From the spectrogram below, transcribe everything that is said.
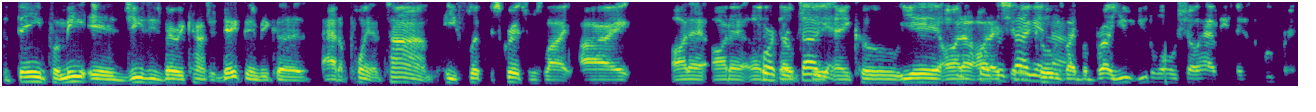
The thing for me is Jeezy's very contradicting because at a point in time he flipped the script. Was like, all right, all that, all that other Corporate dope shit ain't cool. Yeah, all that, all that shit ain't thugging cool. It's like, but bro, you you the one who showed half these niggas the blueprint.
